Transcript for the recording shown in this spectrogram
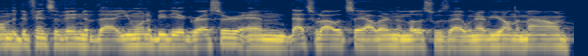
on the defensive end of that. You want to be the aggressor, and that's what I would say I learned the most was that whenever you're on the mound,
